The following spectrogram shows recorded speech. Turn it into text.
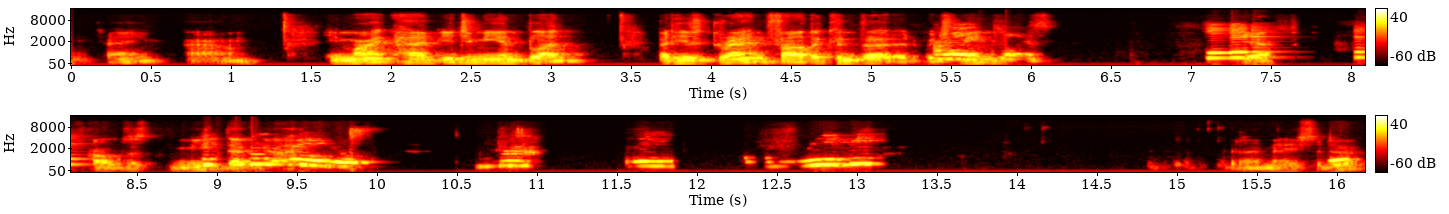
Okay, um, he might have Idumean blood, but his grandfather converted, which means yes. I'll just mute that guy. Did I manage to do it?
